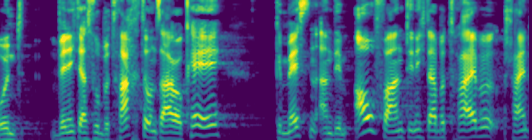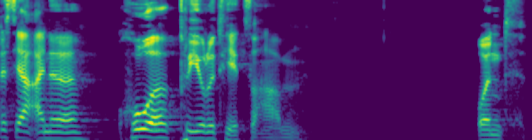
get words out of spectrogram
Und wenn ich das so betrachte und sage, okay, gemessen an dem Aufwand, den ich da betreibe, scheint es ja eine hohe Priorität zu haben. Und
